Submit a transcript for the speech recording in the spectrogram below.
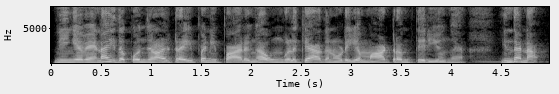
நீங்க வேணா இதை கொஞ்ச நாள் ட்ரை பண்ணி பாருங்க. உங்களுக்கே அதனுடைய மாற்றம் தெரியுங்க. இந்த ந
